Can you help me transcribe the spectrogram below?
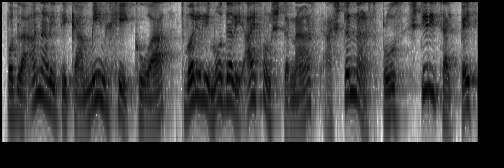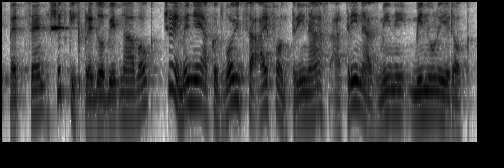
Podľa analytika Minhy Kua tvorili modely iPhone 14 a 14 Plus 45% všetkých predobjednávok, čo je menej ako dvojica iPhone 13 a 13 mini minulý rok.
